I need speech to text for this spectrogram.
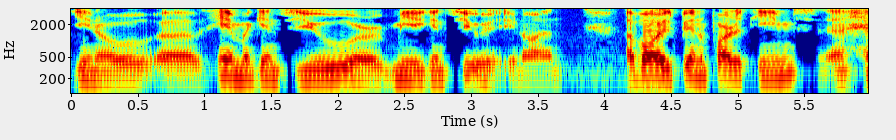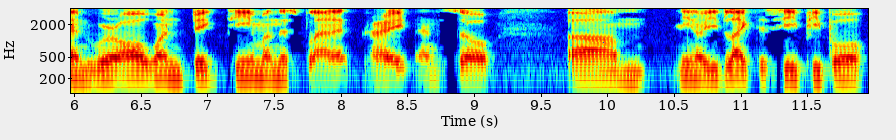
you know, uh, him against you or me against you. You know, and I've always been a part of teams, and we're all one big team on this planet, right? And so, um, you know, you'd like to see people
